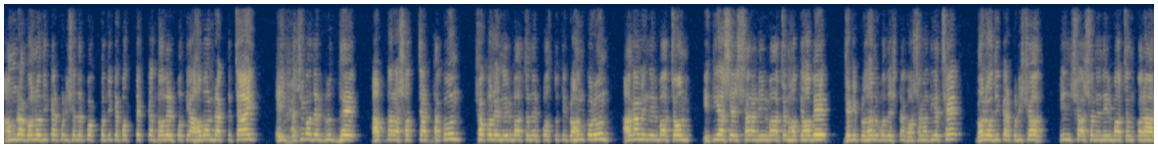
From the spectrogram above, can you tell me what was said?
আমরা গণ অধিকার পরিষদের পক্ষ থেকে প্রত্যেকটা দলের প্রতি আহ্বান রাখতে চাই, এই ফ্যাসিবাদের বিরুদ্ধে আপনারা সচ্চার থাকুন, সকলে নির্বাচনের প্রস্তুতি গ্রহণ করুন। আগামী নির্বাচন ইতিহাসের সারা নির্বাচন হতে হবে, যেটি প্রধান উপদেষ্টা ঘোষণা দিয়েছে। গণ অধিকার পরিষদ তিনশো আসনে নির্বাচন করার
